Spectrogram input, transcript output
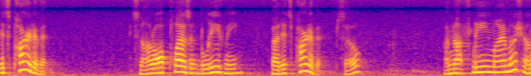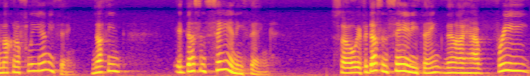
it's part of it. It's not all pleasant, believe me, but it's part of it. So I'm not fleeing my emotion. I'm not going to flee anything. Nothing, it doesn't say anything. So if it doesn't say anything, then I have free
